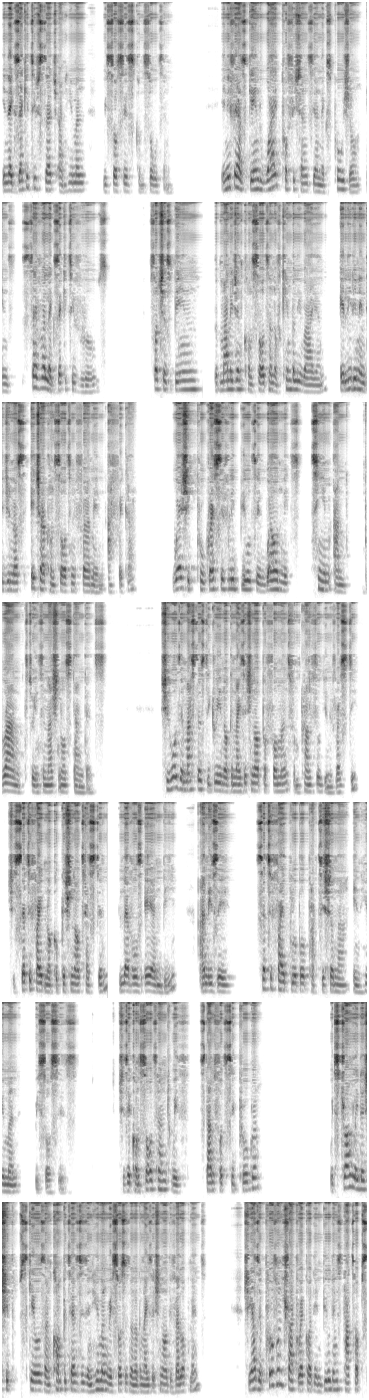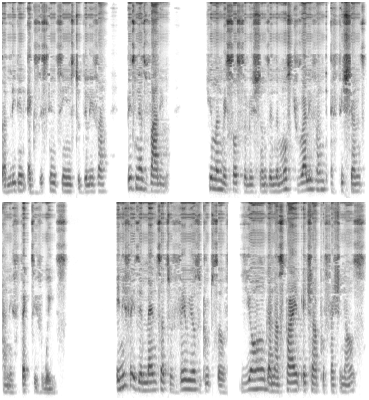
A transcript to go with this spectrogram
in executive search and human resources consulting. Enife has gained wide proficiency and exposure in several executive roles such as being the managing consultant of Kimberly Ryan, a leading indigenous HR consulting firm in Africa, where she progressively built a well-knit team and brand to international standards. She holds a master's degree in organizational performance from Cranfield University. She's certified in occupational testing, levels A and B, and is a certified global practitioner in human resources. She's a consultant with Stanford Seed Program. With strong leadership skills and competencies in human resources and organizational development, she has a proven track record in building startups and leading existing teams to deliver business value, human resource solutions in the most relevant, efficient, and effective ways. Enife is a mentor to various groups of young and aspiring HR professionals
